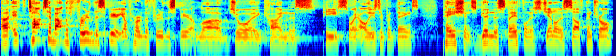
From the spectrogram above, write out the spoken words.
uh, it talks about the fruit of the Spirit. Have heard of the fruit of the Spirit love, joy, kindness, peace, right? All these different things patience, goodness, faithfulness, gentleness, self control.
